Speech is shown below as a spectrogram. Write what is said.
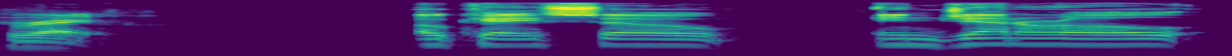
right. Okay, so in general,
